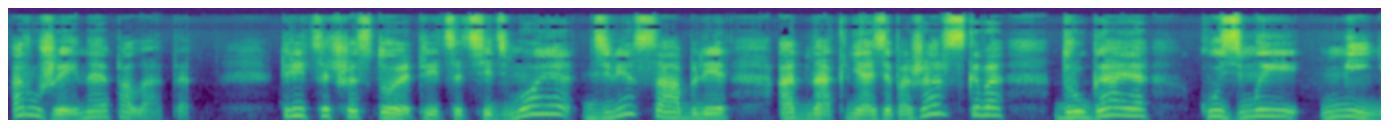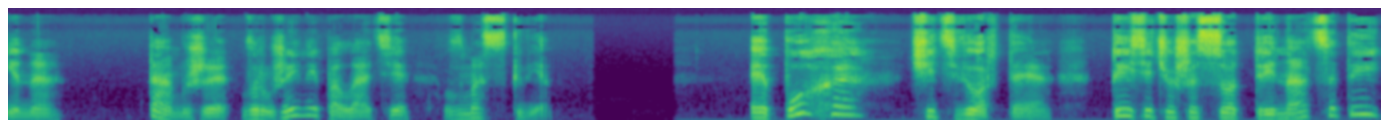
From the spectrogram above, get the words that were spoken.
Оружейная палата. 36-37 две сабли, одна князя Пожарского, другая Кузьмы Минина, там же, в оружейной палате в Москве. Эпоха четвертая, 1613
